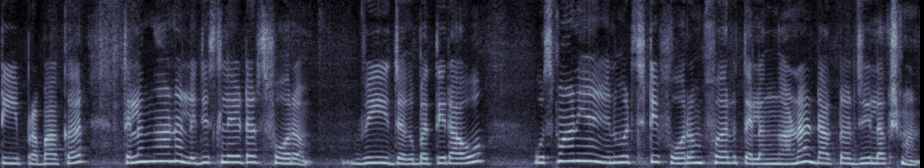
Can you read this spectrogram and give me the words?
T Prabhakar Telangana legislators forum V Jagapathirao Osmania university forum for Telangana doctor G Laxman.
